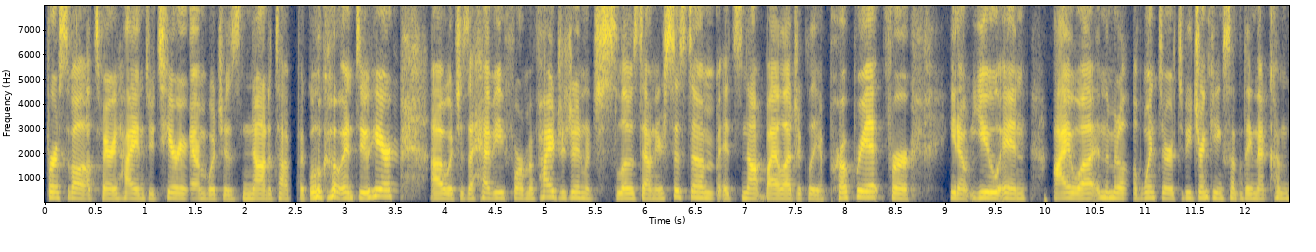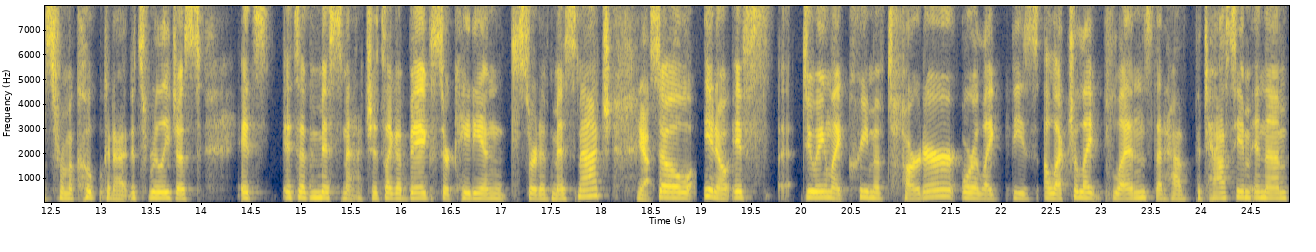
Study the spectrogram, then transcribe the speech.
First of all, it's very high in deuterium, which is not a topic we'll go into here, uh, which is a heavy form of hydrogen, which slows down your system. It's not biologically appropriate for you know you in Iowa in the middle of winter to be drinking something that comes from a coconut. It's really just it's it's a mismatch. It's like a big circadian sort of mismatch. Yeah. So you know if doing like cream of tartar or like these electrolyte blends that have potassium in them,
